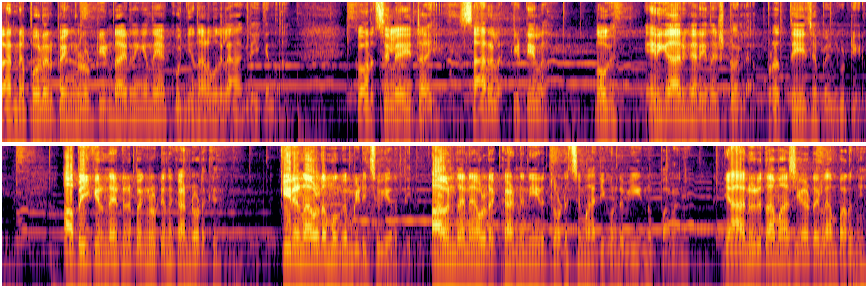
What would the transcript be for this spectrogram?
തന്നെ പോലെ ഒരു പെൺകുട്ടി ഉണ്ടായിരുന്നെങ്കിൽ ഞാൻ കുഞ്ഞുനാൾ മുതൽ ആഗ്രഹിക്കുന്നത്. കുറച്ച് ലേറ്റായി സാറല്ല കിട്ടിയില്ല. നോക്ക് എനിക്ക് ആരും കരയുന്ന ഇഷ്ടമല്ല. പ്രത്യേകിച്ച് പെൺകുട്ടികൾ അപ്പൊ ഈ കിരണേട്ടന്റെ പെൺകുട്ടി ഒന്ന് കണ്ടുകൊടുക്ക്. കിരൺ അവളുടെ മുഖം പിടിച്ച് ഉയർത്തി. അവൻ തന്നെ അവളുടെ കണ്ണുനീര് തുടച്ചു മാറ്റിക്കൊണ്ട് വീണ്ടും പറഞ്ഞു. ഞാനൊരു തമാശക്കാട്ടെല്ലാം പറഞ്ഞ്.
